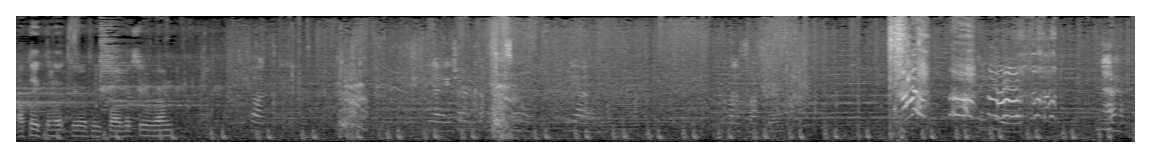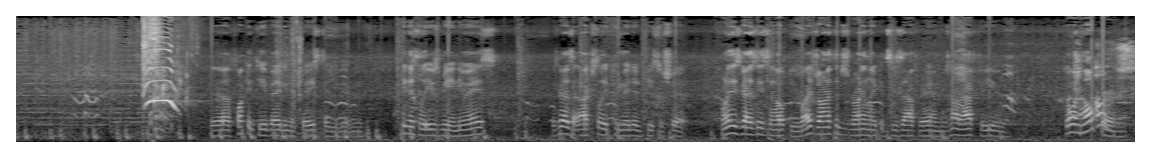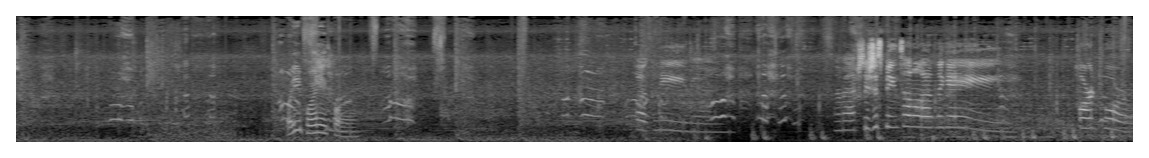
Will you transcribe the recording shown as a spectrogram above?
I'll take the hit too if he targets you, run. Fuck. Yeah, you tried to cut me off. Yeah. Motherfucker. Thank you, baby. Yeah, fucking teabag in your face till you get me. He just leaves me anyways. This guy's actually a committed piece of shit. One of these guys needs to help you. Why is Jonathan just running like it's he's after him? He's not after you. Go and help Oh, her. What are you pointing for? fuck me, man. I'm actually just being tunneled out of the game. Hardcore.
